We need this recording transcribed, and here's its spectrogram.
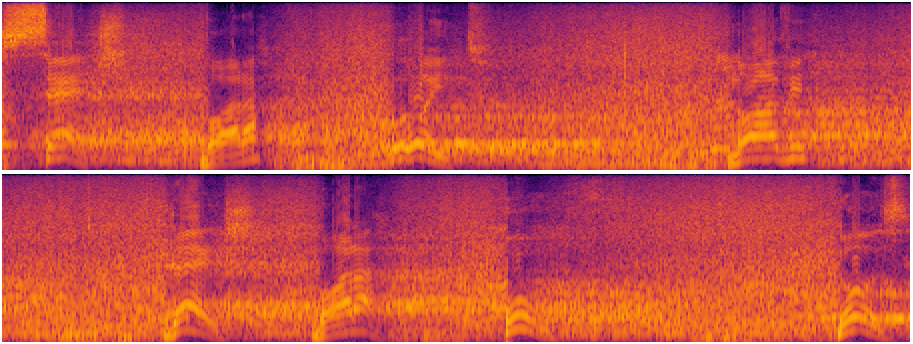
7, bora. 8, 9, 10, bora. 1, 12,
